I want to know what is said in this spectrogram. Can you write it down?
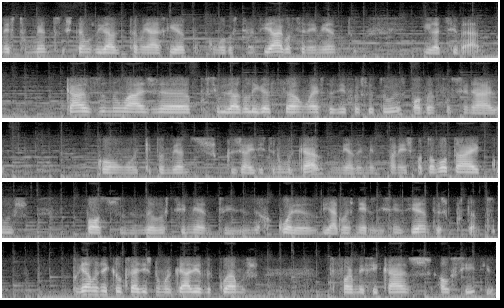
Neste momento estamos ligados também à rede com abastecimento de água, saneamento e eletricidade. Caso não haja possibilidade de ligação a estas infraestruturas, podem funcionar com equipamentos que já existem no mercado, nomeadamente painéis fotovoltaicos, poços de abastecimento e de recolha de águas negras e cinzentas, portanto, pegamos naquilo que já existe no mercado e adequamos de forma eficaz ao sítio,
